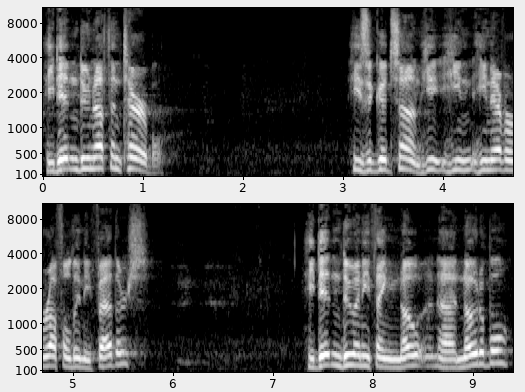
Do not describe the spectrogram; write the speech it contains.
he didn't do nothing terrible. He's a good son. He, he, he never ruffled any feathers. He didn't do anything no, uh, notable.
